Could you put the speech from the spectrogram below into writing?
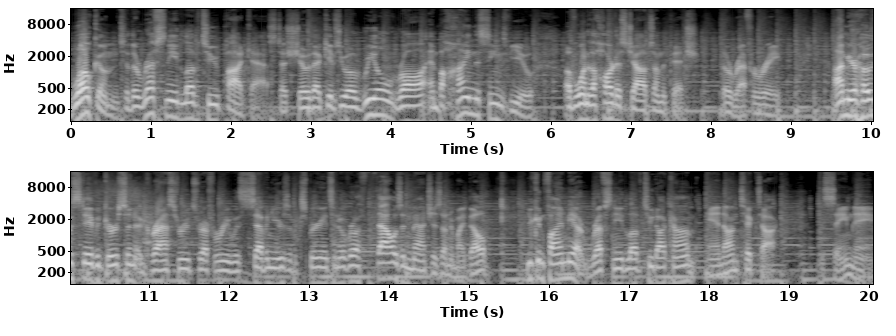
Welcome to the Refs Need Love To podcast, a show that gives you a real, raw, and behind the scenes view of one of the hardest jobs on the pitch, the referee. I'm your host, David Gerson, a grassroots referee with seven years of experience and over a thousand matches under my belt. You can find me at refsneedlove2.com and on TikTok, the same name.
